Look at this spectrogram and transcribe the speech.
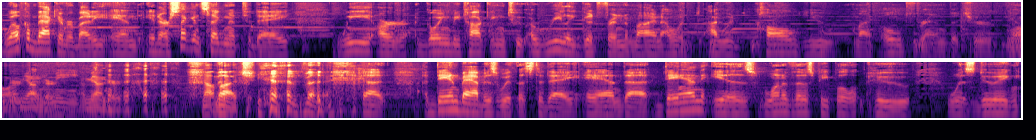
Welcome back, everybody. And in our second segment today, we are going to be talking to a really good friend of mine. I would I would call you my old friend, but you're younger, I'm younger. than me. I'm younger. Not much. Yeah, but uh, Dan Babb is with us today, and uh, Dan is one of those people who was doing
